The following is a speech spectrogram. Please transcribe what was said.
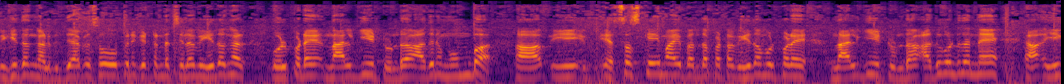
വിഹിതങ്ങൾ വിദ്യാഭ്യാസ വകുപ്പിന് കിട്ടേണ്ട ചില വിഹിതങ്ങൾ ഉൾപ്പെടെ നൽകിയിട്ടുണ്ട്. അതിനു മുമ്പ് ഈ എസ് എസ് കെയുമായി ബന്ധപ്പെട്ട വിഹിതം ഉൾപ്പെടെ നൽകിയിട്ടുണ്ട്. അതുകൊണ്ട് തന്നെ ഈ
